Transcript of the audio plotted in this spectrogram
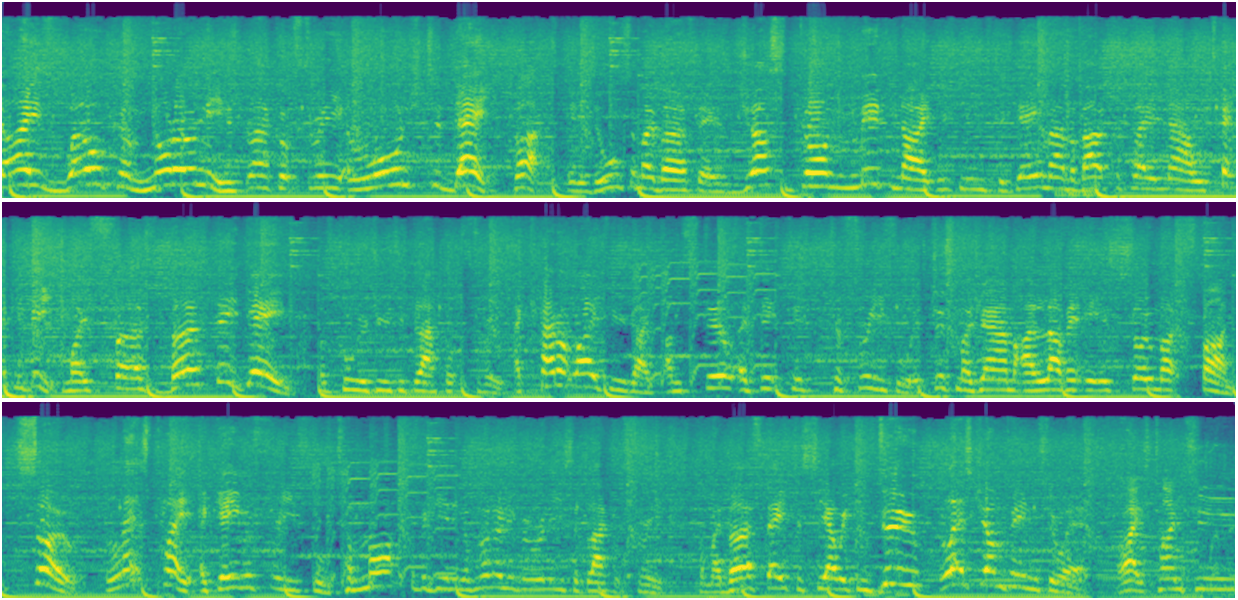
Guys, welcome! Not only has Black Ops 3 launched today, but it is also my birthday. It's just gone midnight, which means the game I'm about to play now will technically be my first birthday game of Call of Duty Black Ops 3. I cannot lie to you guys, I'm still addicted to Freefall. It's just my jam, I love it, it is so much fun. So, let's play a game of Freefall to mark the beginning of not only the release of Black Ops 3, but my birthday to see how we can do. Let's jump into it. Alright, it's time to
